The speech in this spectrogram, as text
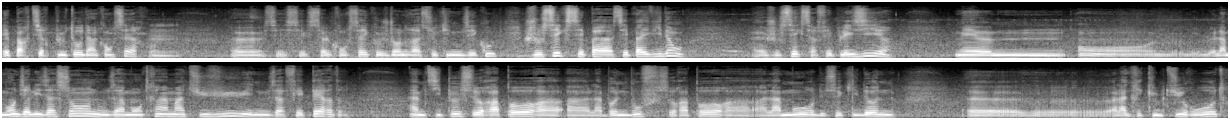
et partir plus tôt d'un cancer. Hmm. Euh, c'est le seul conseil que je donnerai à ceux qui nous écoutent. Je sais que c'est pas c'est pas évident. Euh, je sais que ça fait plaisir, mais euh, la mondialisation nous a montré un matu vu et nous a fait perdre un petit peu ce rapport à, la bonne bouffe, ce rapport à, l'amour de ceux qui donnent à l'agriculture ou autre.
